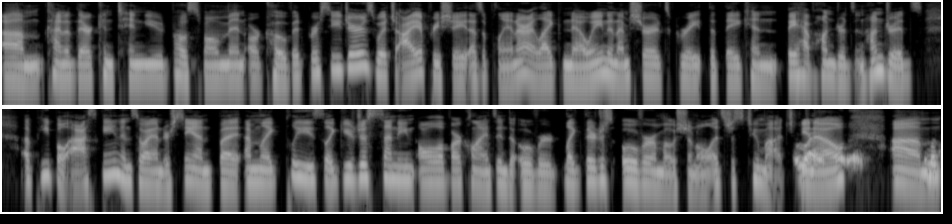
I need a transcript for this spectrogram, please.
um, kind of their continued postponement or COVID procedures, which I appreciate as a planner. I like knowing, and I'm sure it's great that they can, they have hundreds and hundreds of people asking. And so I understand, but I'm like, please, like, you're just sending all of our clients into over, like, they're just over emotional. It's just too much, you right, know? Um,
